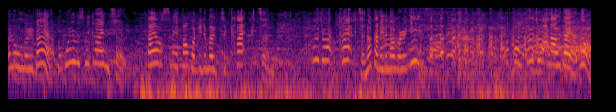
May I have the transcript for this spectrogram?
and all move out. But where was we going to? They asked me if I wanted to move to Clacton who do I, Clacton? I don't even know where it is. I thought, who do I know there? Look,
